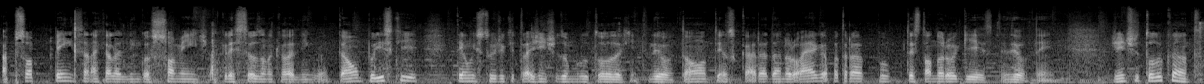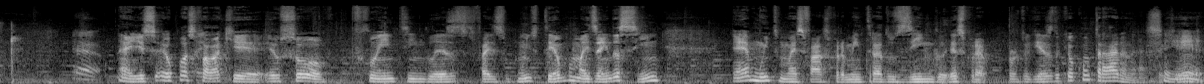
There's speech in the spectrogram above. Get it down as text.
a pessoa pensa naquela língua somente, cresceu usando aquela língua. Então, por isso que tem um estúdio que traz gente do mundo todo aqui, entendeu? Então, tem os caras da Noruega para testar o norueguês, entendeu? Tem gente de todo canto. É isso. Eu posso falar que eu sou fluente em inglês faz muito tempo, mas ainda assim é muito mais fácil para mim traduzir inglês para português do que o contrário, né? Porque Sim.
